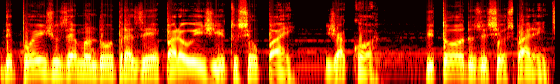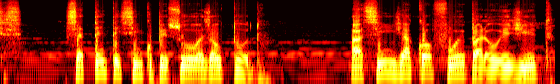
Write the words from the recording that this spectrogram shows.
Depois José mandou trazer para o Egito seu pai, Jacó, e todos os seus parentes, setenta e cinco pessoas ao todo. Assim Jacó foi para o Egito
